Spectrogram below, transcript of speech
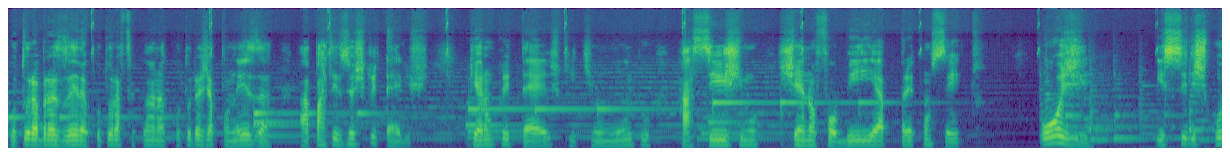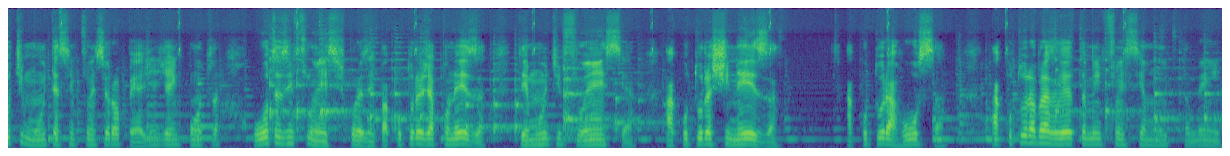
cultura brasileira, cultura africana, cultura japonesa, a partir dos seus critérios, que eram critérios que tinham muito racismo, xenofobia, preconceito. Hoje, isso se discute muito essa influência europeia. A gente já encontra outras influências, por exemplo, a cultura japonesa tem muita influência, a cultura chinesa, a cultura russa, a cultura brasileira também influencia muito também.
